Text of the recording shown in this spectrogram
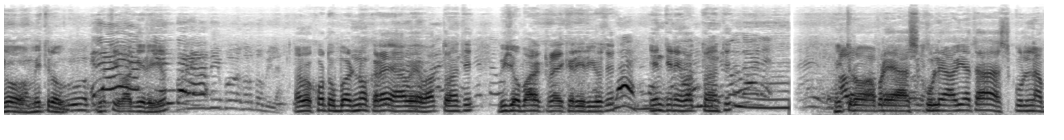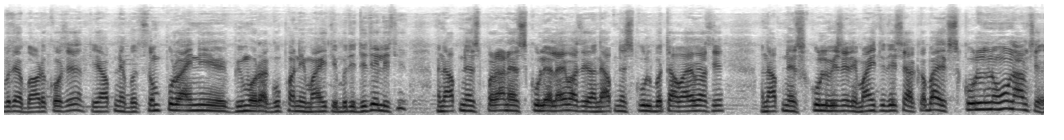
જો મિત્રો નથી વાગી રહ્યો હવે ખોટું બળ ન કરાય હવે વાગતો નથી. બીજો બાળક ટ્રાય કરી રહ્યો છે. એનથી વાગતો નથી. મિત્રો આપણે આ સ્કૂલે આવ્યા હતા. સ્કૂલના બધા બાળકો છે. તે આપને સંપૂર્ણ અહીંની ભીમોરા ગુફાની માહિતી બધી દીધેલી છે. અને આપને પ્રાણે સ્કૂલે લાવ્યા છે અને આપને સ્કૂલ બતાવવા આવ્યા છે. અને આપને સ્કૂલ વિશેની માહિતી દેશે. આ કબાય સ્કૂલનું શું નામ છે?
